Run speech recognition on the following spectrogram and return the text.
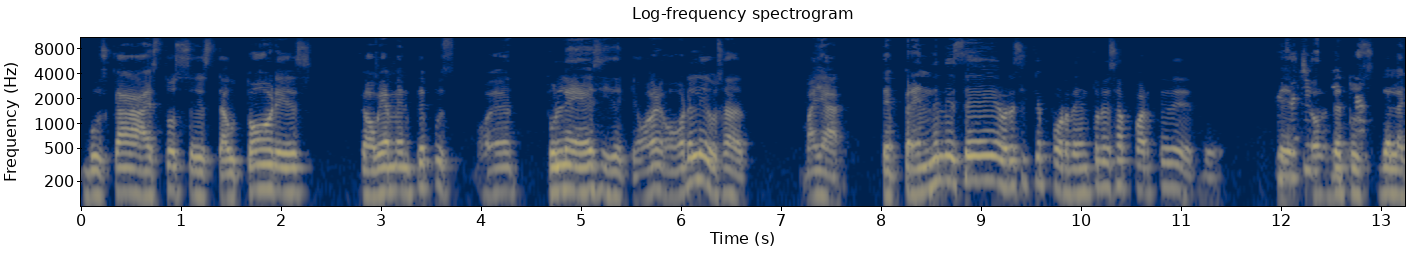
busca a estos este, autores, que obviamente pues tú lees y de que, órale, o sea, vaya, te prenden ese, ahora sí que por dentro esa parte de, de, de, de la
